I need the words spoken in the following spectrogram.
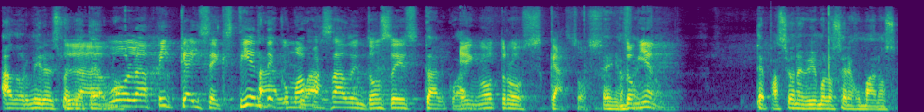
a dormir el sueño La eterno. bola pica y se extiende Tal como ha cual. pasado entonces Tal cual. en otros casos. En Don. Ian, de pasiones vivimos los seres humanos.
